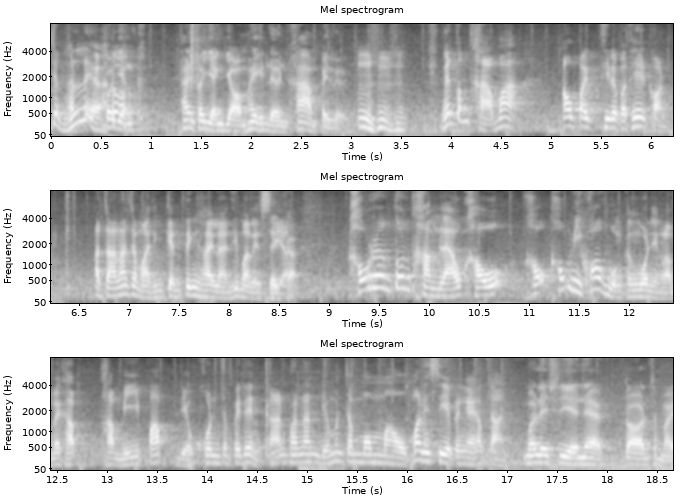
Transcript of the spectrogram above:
อย่างนั้นเลยเหรอก็ยังท่านก็ยังยอมให้เดินข้ามไปเลยอืมงั้นต้องถามว่าเอาไปทีละประเทศก่อน อาจารย์น่าจะหมายถึงเกนติงไฮแลนด์ที่มาเลเซียใช่ครับ เขาเริ่มต้นทำแล้วเขาเขาเขามีข้อห่วงกังวลอย่างเราไหมครับทำมีปั๊บเดี๋ยวคนจะไปเล่นการพนันเดี๋ยวมันจะมอมเมามาเลเซียเป็นไงครับอาจารย์มาเลเซียเนี่ยตอนสมัย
